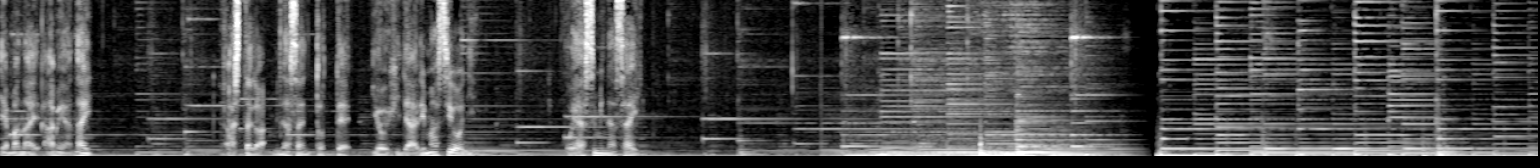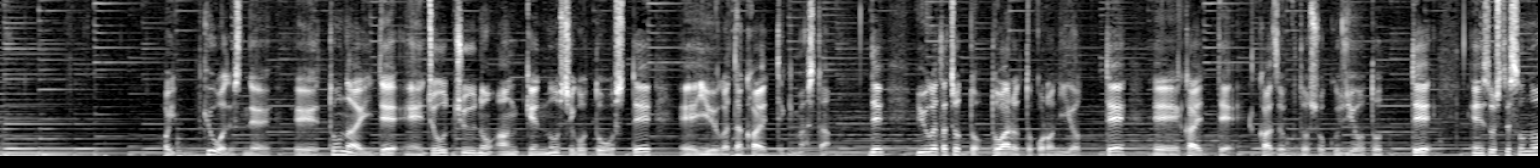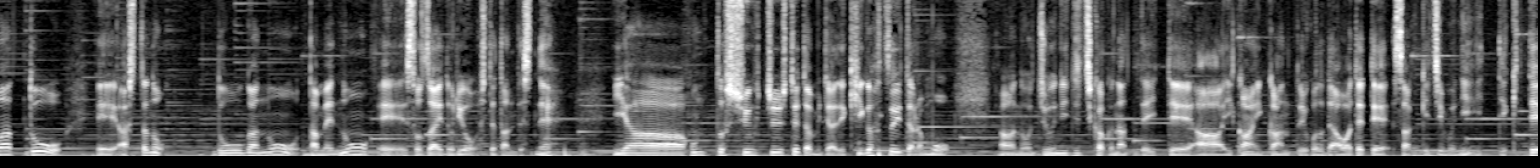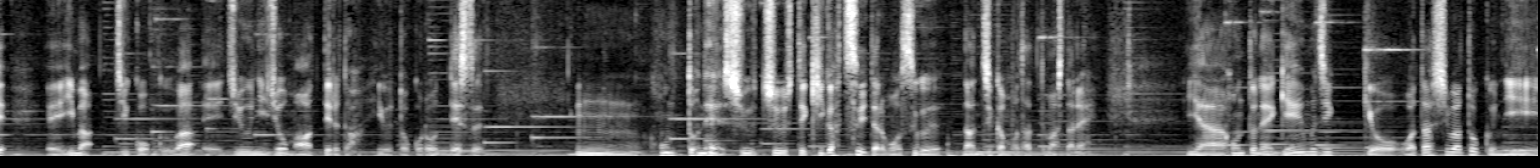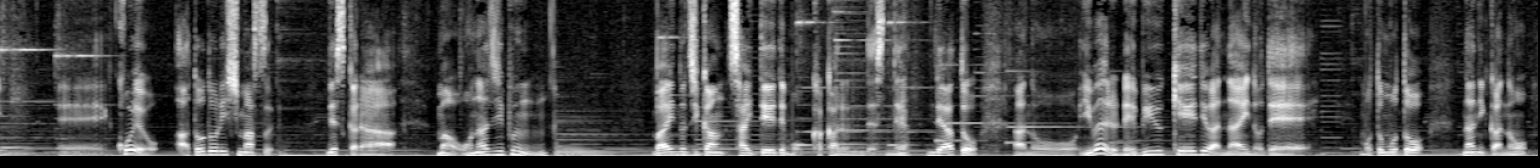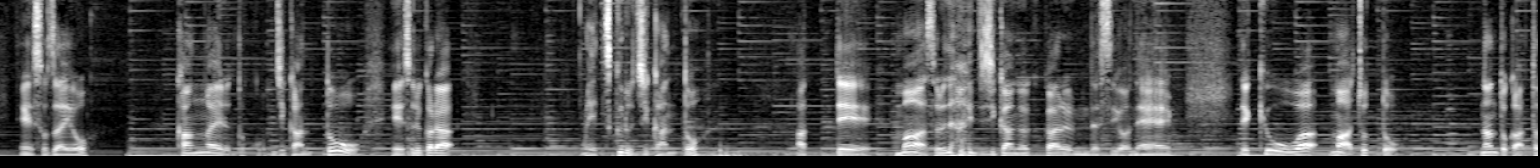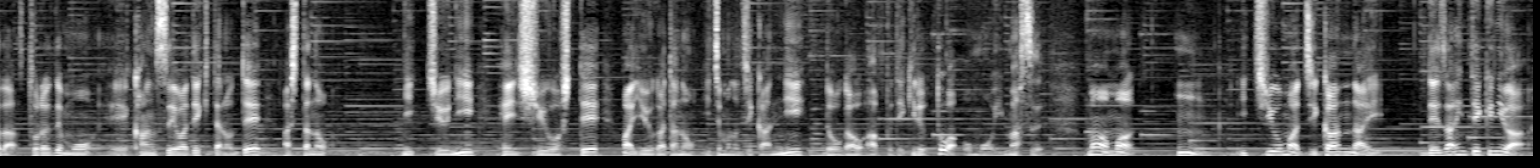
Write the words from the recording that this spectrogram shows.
やまない雨はない。明日が皆さんにとって良い日でありますようにおやすみなさい。はい、今日はですね、えー、都内で、えー、常駐の案件の仕事をして、えー、夕方帰ってきましたで夕方ちょっととあるところに寄って、え帰って家族と食事をとって、えそしてその後、え明日の動画のための、えー、素材撮りをしてたんですね。いやーほんと集中してたみたいで気がついたらもうあの12時近くなっていてああいかんいかんということで慌ててさっきジムに行ってきて、え、今時刻は、12時を回ってるというところです。うんほんとね集中して気がついたらもうすぐ何時間も経ってましたね。いやーほんとねゲーム実況私は特にえー、声を後取りします。ですからまあ同じ分倍の時間最低でもかかるんですね。であとあのいわゆるレビュー系ではないのでもともと何かの、えー、素材を考えるとこ時間と、えー、それから、えー、作る時間とあってまあそれなりに時間がかかるんですよね。で今日はまあちょっとなんとかただそれでも、え、完成はできたので明日の日中に編集をして、まあ、夕方のいつもの時間に動画をアップできるとは思います。まあまあうん。一応まあ時間内デザイン的には、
